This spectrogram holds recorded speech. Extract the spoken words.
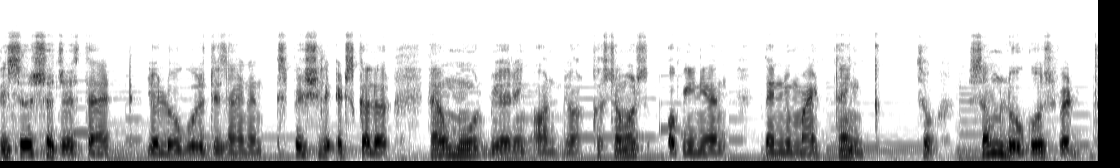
Research suggests that your logo's design and especially its color have more bearing on your customer's opinion than you might think. So, some logos with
